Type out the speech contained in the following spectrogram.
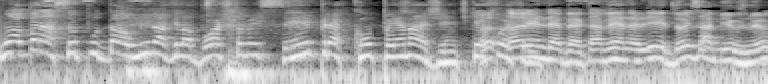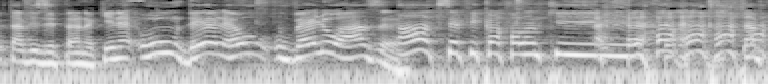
Um abração pro Dalmir na Vila Bosch também sempre acompanhando a gente. Quem foi? Olha, Fred? Lindeberg, tá vendo ali? Dois amigos meus que tá visitando aqui, né? Um dele é o, o velho Asa. Ah, que você ficar falando que. Tá,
